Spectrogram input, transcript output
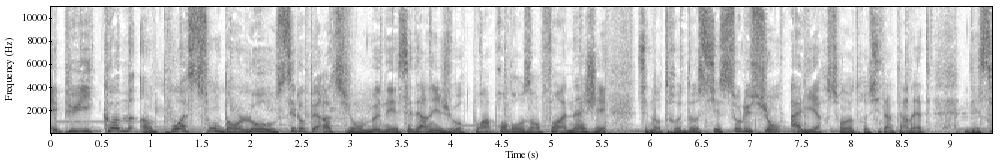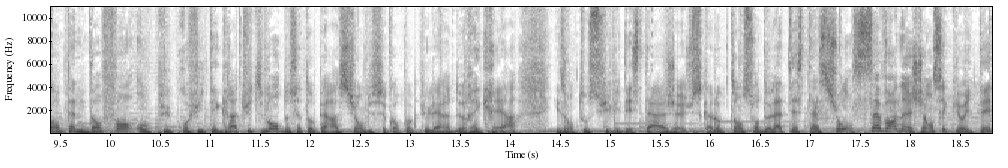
Et puis, comme un poisson dans l'eau, c'est l'opération menée ces derniers jours pour apprendre aux enfants à nager. C'est notre dossier solution à lire sur notre site internet. Des centaines d'enfants ont pu profiter gratuitement de cette opération du Secours populaire et de Récréa. Ils ont tous suivi des stages jusqu'à l'obtention de l'attestation Savoir nager en sécurité.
